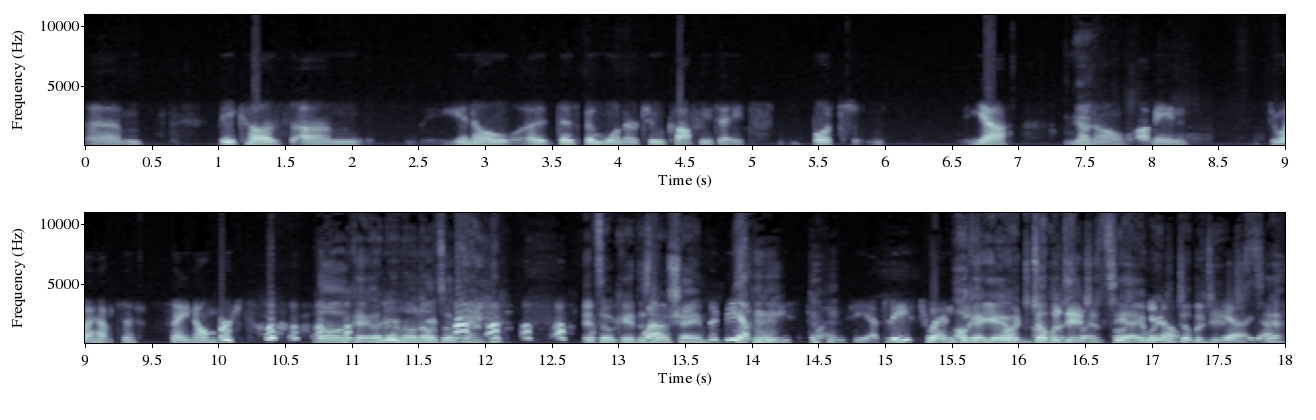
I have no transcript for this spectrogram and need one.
um, because um, you know uh, there's been one or two coffee dates, but yeah, Yeah. you know, I mean, do I have to say numbers? Oh, okay. Oh, no, no, no. It's okay. It's okay. There's well, no shame. It'd be at least twenty. At least twenty. Okay, yeah, double digits. but, Yeah, you we're double digits. Yeah, Yeah.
